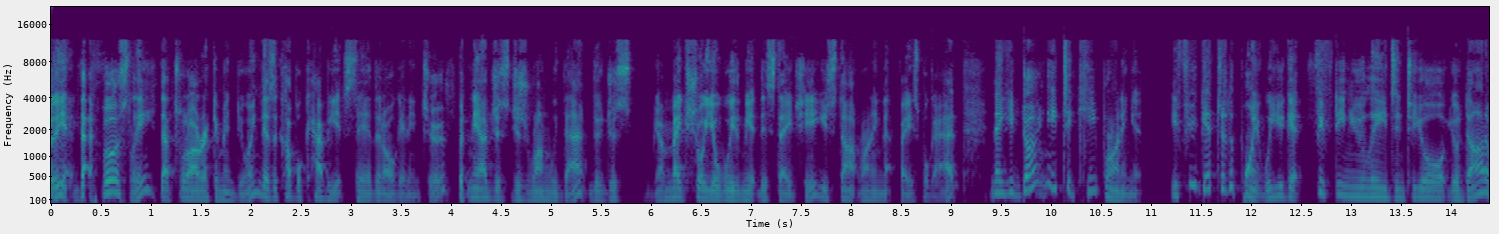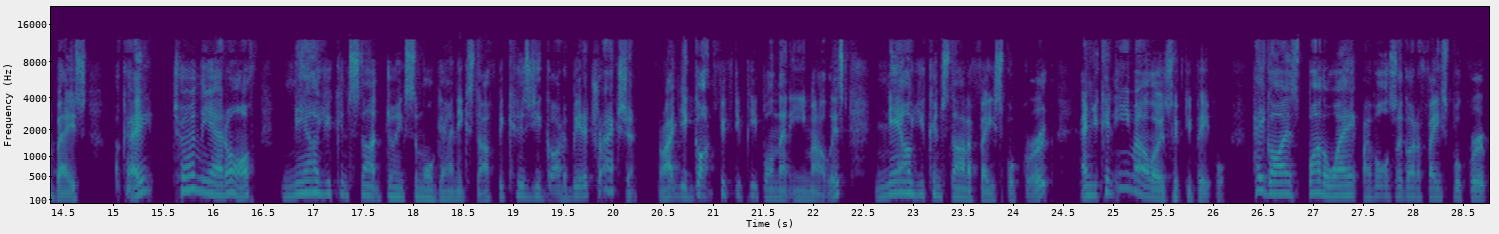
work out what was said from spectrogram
yeah, that firstly, that's what I recommend doing. There's a couple caveats there that I'll get into, but now just just run with that. Just you know, make sure you're with me at this stage here. You start running that Facebook ad. Now you don't need to keep running it. If you get to the point where you get 50 new leads into your your database, okay, turn the ad off. Now you can start doing some organic stuff because you got a bit of traction, right? You got 50 people on that email list. Now you can start a Facebook group and you can email those 50 people. Hey guys, by the way, I've also got a Facebook group.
